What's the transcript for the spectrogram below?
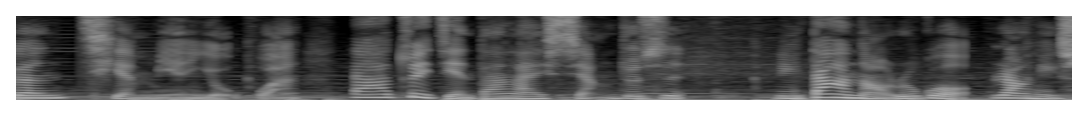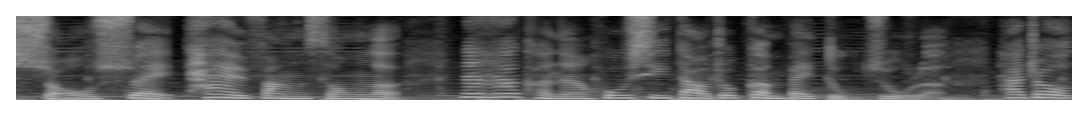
跟浅眠有关。大家最简单来想，就是你大脑如果让你熟睡太放松了，那它可能呼吸道就更被堵住了，它就。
